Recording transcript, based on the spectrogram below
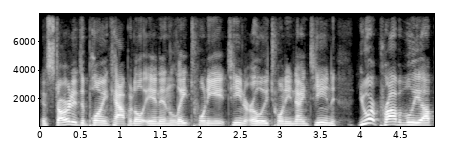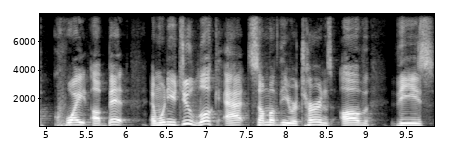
and started deploying capital in in late 2018, early 2019, you are probably up quite a bit. And when you do look at some of the returns of these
